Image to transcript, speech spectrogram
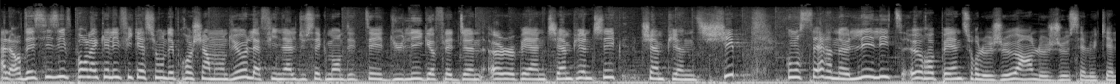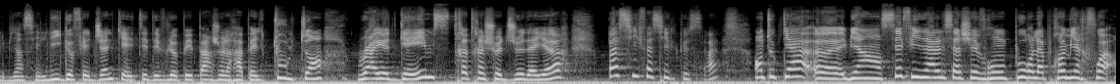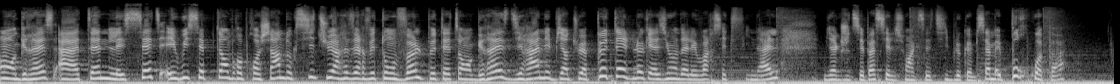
Alors, décisif pour la qualification des prochains mondiaux, la finale du segment d'été du League of Legends European Championship concerne l'élite européenne sur le jeu. hein. Le jeu, c'est lequel? Bien, c'est League of Legends qui a été développé par, je le rappelle tout le temps, Riot Games. Très très chouette jeu d'ailleurs. Pas si facile que ça. En tout cas, euh, eh bien, ces finales s'achèveront pour la première fois en Grèce, à Athènes, les 7 et 8 septembre prochains. Donc, si tu as réservé ton vol peut-être en Grèce, d'Iran, eh bien, tu as peut-être l'occasion d'aller voir cette finale. Bien que je ne sais pas si elles sont accessibles comme ça, mais pourquoi pas?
